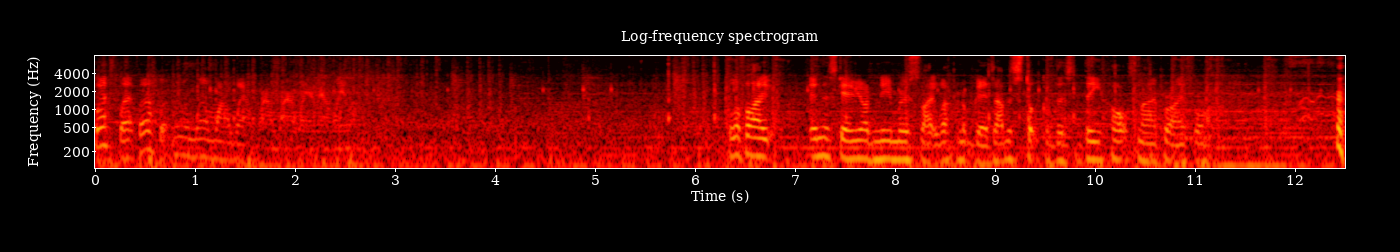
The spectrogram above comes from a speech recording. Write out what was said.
Whiff, whiff, whiff. I love how, like in this game you had numerous like weapon upgrades. I was stuck with this default sniper rifle.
